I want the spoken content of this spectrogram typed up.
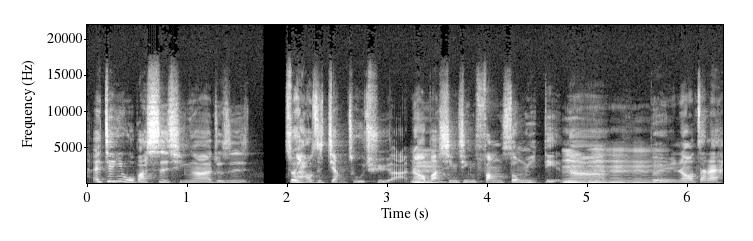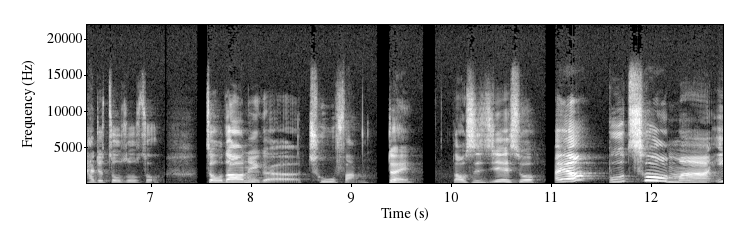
哎、欸，建议我把事情啊，就是最好是讲出去啊，然后把心情放松一点啊，嗯嗯嗯，嗯，对，然后再来，他就走走走，走到那个厨房，对，老师直接说，哎呦，不错嘛，衣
